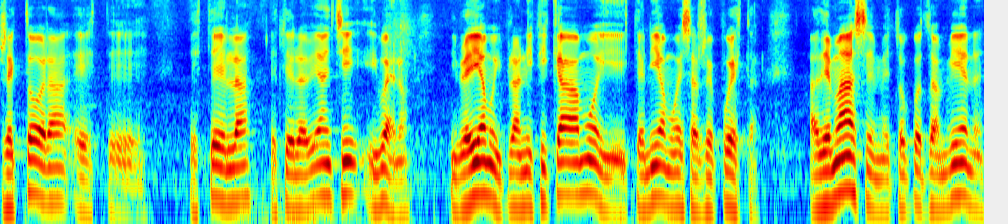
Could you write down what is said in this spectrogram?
rectora, este, Estela, Estela Bianchi, y bueno, y veíamos y planificábamos y teníamos esa respuesta. Además, eh, me tocó también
